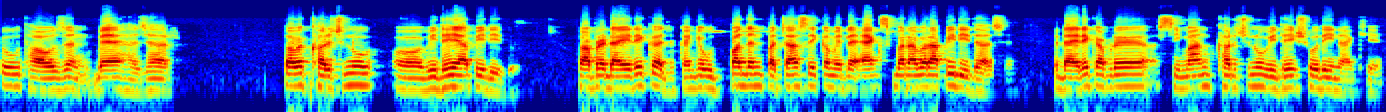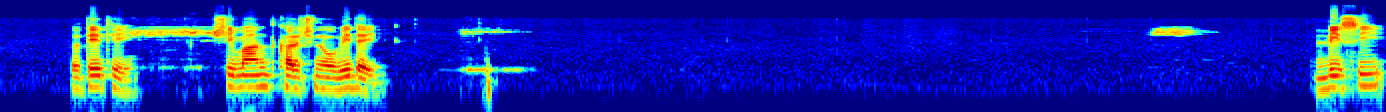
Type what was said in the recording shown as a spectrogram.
two thousand બે હજાર. તો હવે ખર્ચનું વિધેય આપી દીધું. તો આપણે ડાયરેક્ટ જ, કારણ કે ઉત્પાદન પચાસ એકમ એટલે એક્સ બરાબર આપી દીધા છે. ડાયરેક્ટ આપણે સીમાંત ખર્ચનું વિધેય શોધી નાખીએ. તો તેથી સીમાંત ખર્ચનું વિધેય ડીસી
